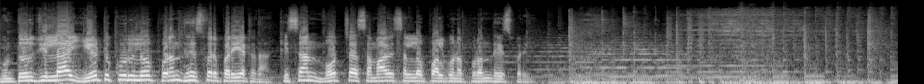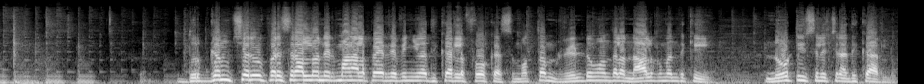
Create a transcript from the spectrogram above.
గుంటూరు జిల్లా ఏటుకూరులో పురంధేశ్వరి పర్యటన. కిసాన్ మోర్చా సమావేశంలో పాల్గొన్న పురంధేశ్వరి. దుర్గం చెరువు పరిసరాల్లో నిర్మాణాలపై రెవెన్యూ అధికారుల ఫోకస్. మొత్తం రెండు వందల నాలుగు మందికి నోటీసులు ఇచ్చిన అధికారులు.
